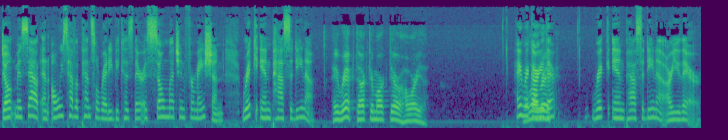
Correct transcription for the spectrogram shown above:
don't miss out. And always have a pencil ready because there is so much information. Rick in Pasadena. Hey, Rick, Dr. Mark Darrow, how are you? Hey, Rick, Hello, are you Rick. there? Rick in Pasadena, are you there?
